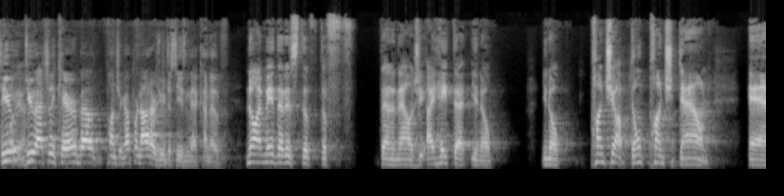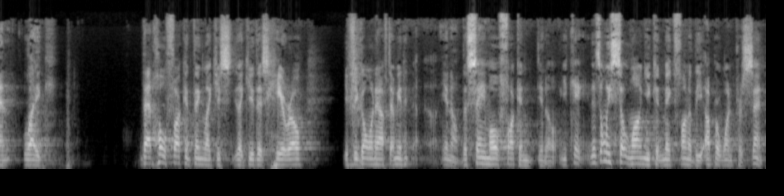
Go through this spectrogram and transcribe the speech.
Do you Oh, yeah. do you actually care about punching up or not, or are you just using that kind of? No, I made that as the, the that analogy. I hate that, you know, you know, punch up, don't punch down, and like that whole fucking thing. Like you, like you're this hero. If you're going after, I mean, you know, the same old fucking, you know, you can't. There's only so long you can make fun of the upper one percent.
